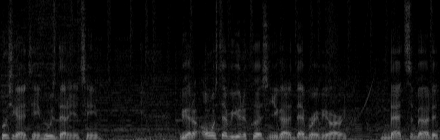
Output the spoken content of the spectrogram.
Who's you got on your team? Who's dead on your team? You got almost every Reuniclus and you got a dead Braviary. That's about it.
